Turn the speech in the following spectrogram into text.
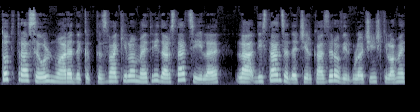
Tot traseul nu are decât câțiva kilometri, dar stațiile, la distanțe de circa 0,5 km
